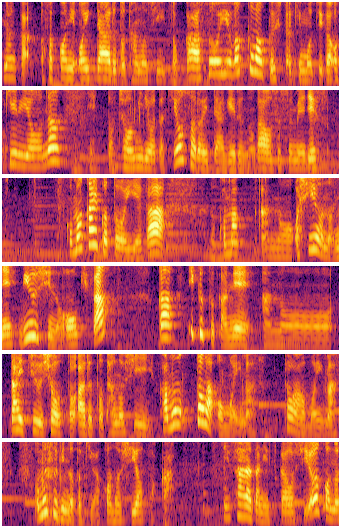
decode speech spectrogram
なんかあそこに置いてあると楽しいとかそういうワクワクした気持ちが起きるような、えっと、調味料たちを揃えてあげるのがおすすめです。細かいことを言えばあの細あのお塩のね粒子の大きさがいくつかね、あの大中小とあると楽しいかもとは思います。とは思います。おむすびの時はこの塩とかサラダに使う塩はこの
